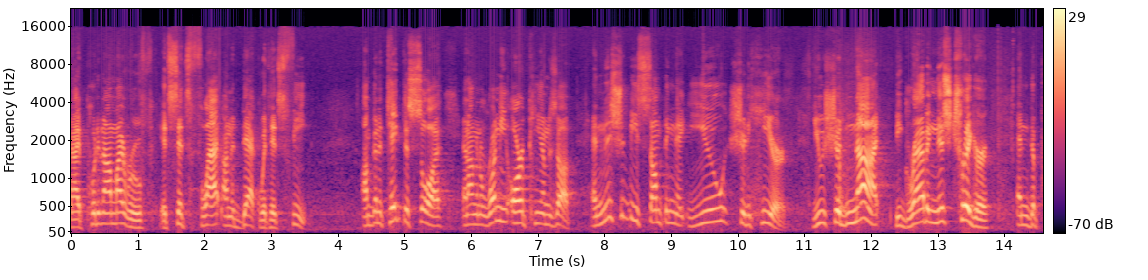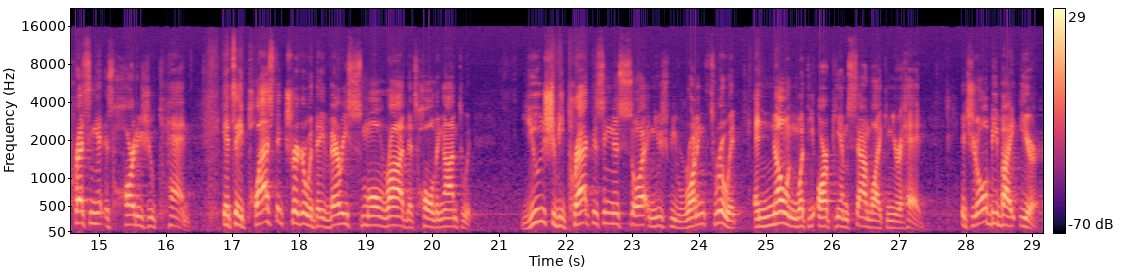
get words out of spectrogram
and I put it on my roof, it sits flat on the deck with its feet. I'm going to take the saw and I'm going to run the RPMs up. And this should be something that you should hear. You should not be grabbing this trigger and depressing it as hard as you can. It's a plastic trigger with a very small rod that's holding onto it. You should be practicing this saw and you should be running through it and knowing what the RPMs sound like in your head. It should all be by ear.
